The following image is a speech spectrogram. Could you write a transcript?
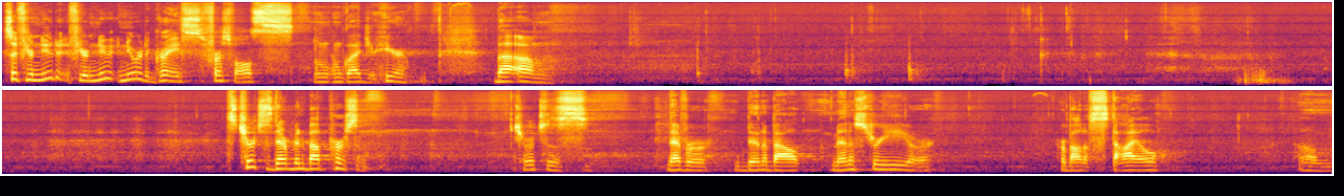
So if you're new to, if you're new, newer to grace, first of all, I'm, I'm glad you're here. But um, this church has never been about a person. Church has never been about ministry or, or about a style. Um,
